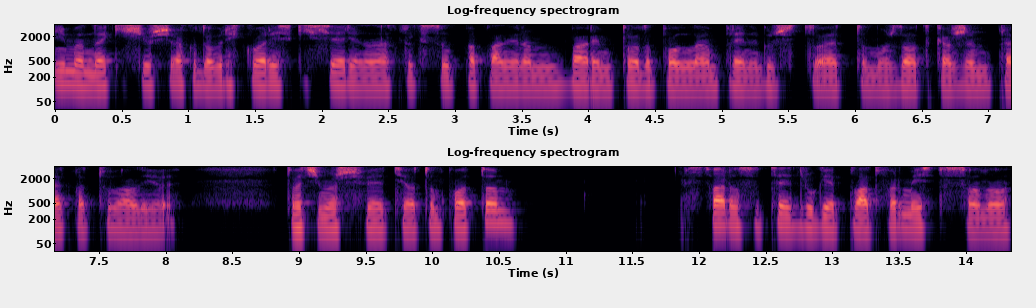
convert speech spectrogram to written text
ima nekih još jako dobrih korejskih serija na Netflixu, pa planiram barem to da pogledam pre nego što, eto, možda otkažem pretplatu, ali to ćemo još vidjeti o tom potom. Stvarno su te druge platforme isto su ono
